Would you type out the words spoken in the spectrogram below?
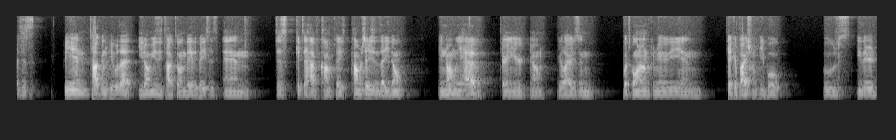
I just being talking to people that you don't usually talk to on a daily basis, and just get to have conversa- conversations that you don't you normally have during your you know your lives and what's going on in the community, and take advice from people who's either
